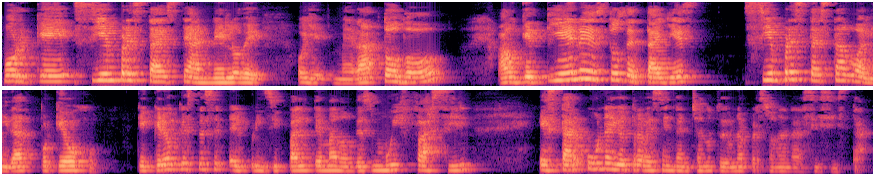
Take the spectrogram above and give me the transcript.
Porque siempre está este anhelo de, oye, me da todo, aunque tiene estos detalles, siempre está esta dualidad, porque ojo, que creo que este es el, principal tema donde es muy fácil estar una y otra vez enganchándote de una persona narcisista.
